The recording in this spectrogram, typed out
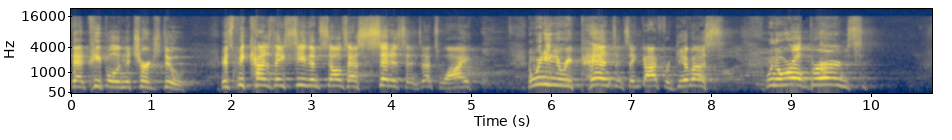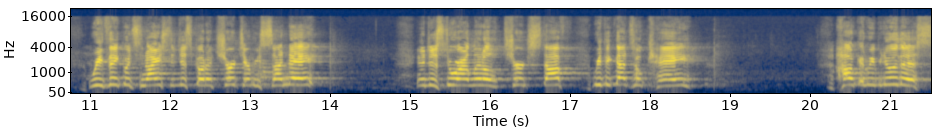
that people in the church do? It's because they see themselves as citizens. That's why. And we need to repent and say, God, forgive us. When the world burns, we think it's nice to just go to church every Sunday and just do our little church stuff. We think that's okay. How can we do this?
